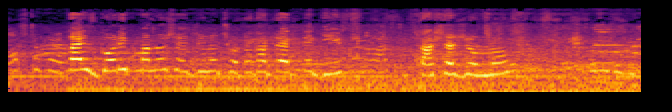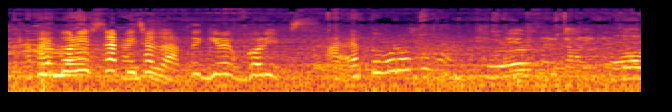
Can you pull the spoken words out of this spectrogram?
কষ্ট করে গাইস গরিব মানুষ এর জন্য ছোটখাটো একটা গিফট তাসার জন্য। আর গরিবসরা পিছে যা তুই গরিব এত বড় তো না। তারাই আছে Wow,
